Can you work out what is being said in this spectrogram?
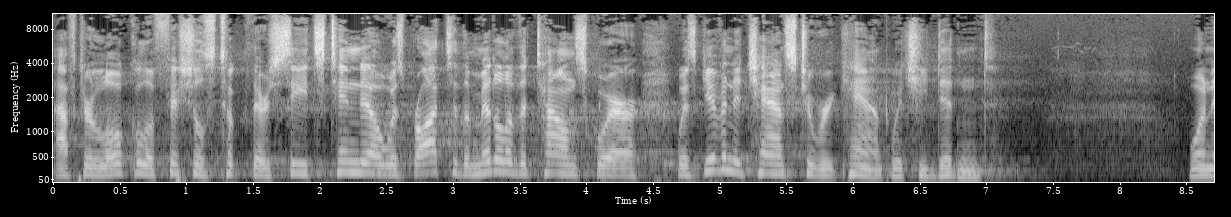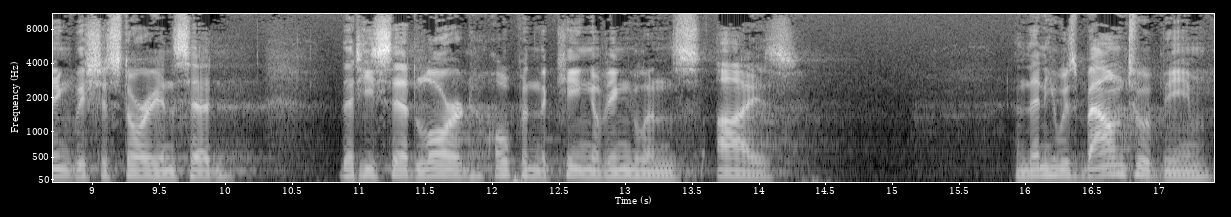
after local officials took their seats, Tyndale was brought to the middle of the town square, was given a chance to recant, which he didn't. One English historian said that he said, Lord, open the King of England's eyes. And then he was bound to a beam,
